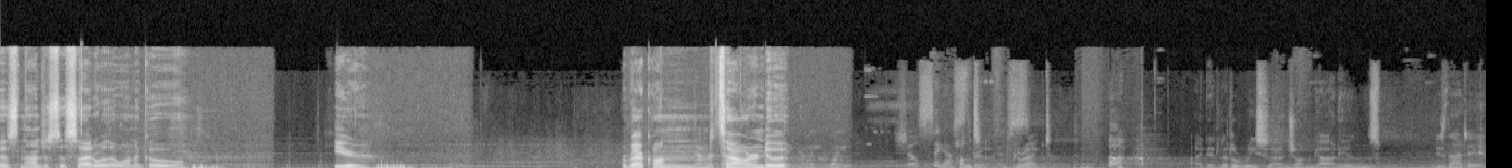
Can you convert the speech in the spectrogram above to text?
Guess now just decide whether I want to go here. We're back on the tower and do it. She'll see us Hunter, correct? Ah, I did a little research on Guardians. Is that it?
